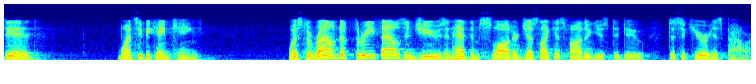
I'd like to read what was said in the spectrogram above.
did once he became king was to round up 3,000 Jews and have them slaughtered just like his father used to do to secure his power.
